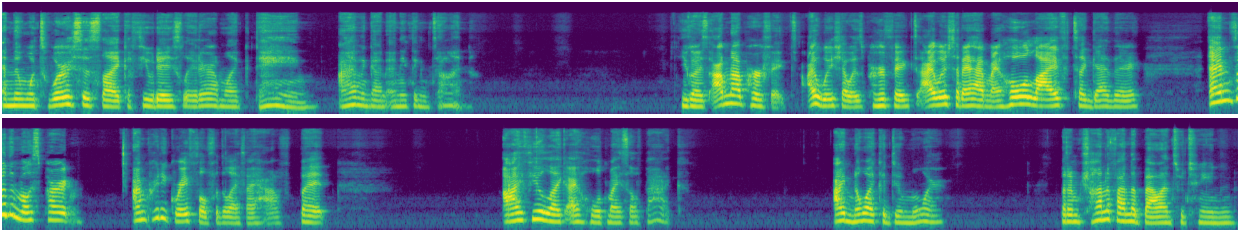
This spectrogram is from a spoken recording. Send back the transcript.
And then what's worse is like a few days later, I'm like, dang, I haven't gotten anything done. You guys, I'm not perfect. I wish I was perfect. I wish that I had my whole life together. And for the most part, I'm pretty grateful for the life I have, but I feel like I hold myself back. I know I could do more. But I'm trying to find the balance between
